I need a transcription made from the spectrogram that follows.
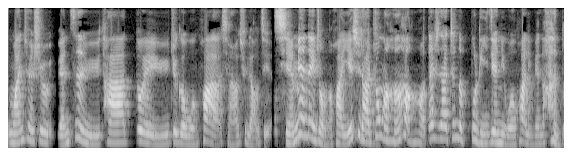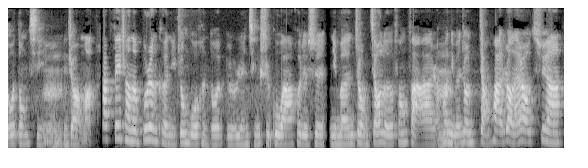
完全是源自于他对于这个文化想要去了解。前面那种的话，也许他中文很好很好，但是他真的不理解你文化里面的很多东西，嗯你知道吗？他非常的不认可你中国很多，比如人情世故啊，或者是你们这种交流的方法啊，然后嗯你们这种讲话绕来绕去啊，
